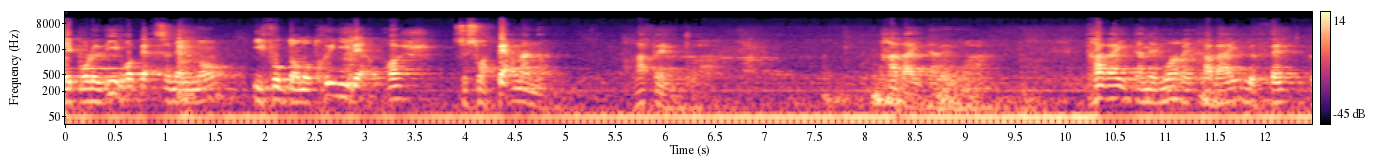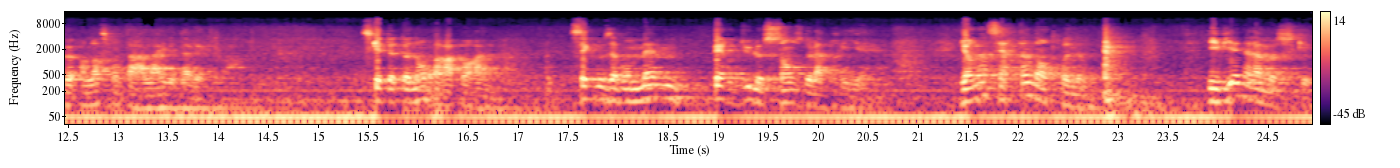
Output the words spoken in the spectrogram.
et pour le vivre personnellement, il faut que dans notre univers proche, ce soit permanent. Rappelle-toi. Travaille ta mémoire. Travaille ta mémoire et travaille le fait que Allah est avec toi. Ce qui est étonnant par rapport à nous, c'est que nous avons même perdu le sens de la prière. Il y en a certains d'entre nous, ils viennent à la mosquée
